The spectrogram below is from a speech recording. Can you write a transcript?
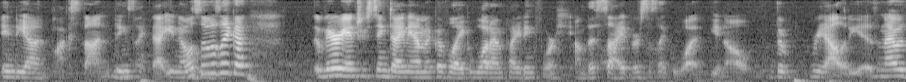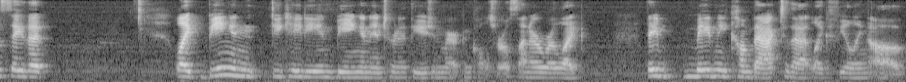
India and Pakistan, things mm-hmm. like that, you know? So it mm-hmm. was like a, a very interesting dynamic of like what I'm fighting for on this side versus like what, you know, the reality is. And I would say that like being in DKD and being an intern at the Asian American Cultural Center where like they made me come back to that like feeling of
